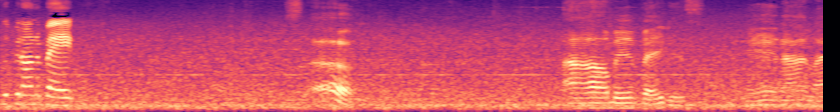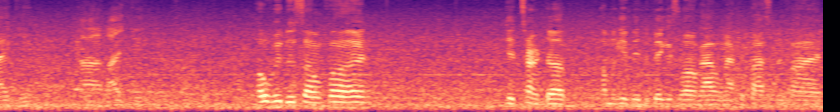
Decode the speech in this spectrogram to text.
Flip it on the babe. So, I'm in Vegas and I like it. I like it. Hopefully, do something fun. Get turned up. I'm gonna give it the biggest Long Island I could possibly find,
